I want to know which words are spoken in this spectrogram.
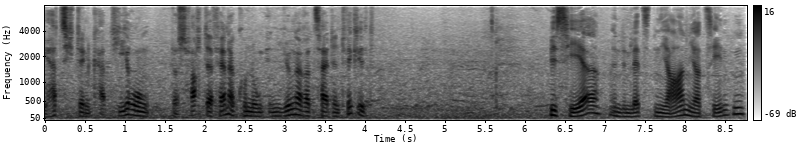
Wie hat sich denn Kartierung, das Fach der Fernerkundung, in jüngerer Zeit entwickelt? Bisher, in den letzten Jahren, Jahrzehnten,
